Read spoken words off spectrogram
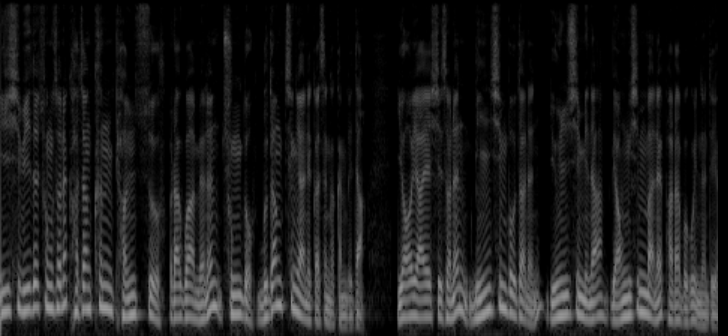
22대 총선의 가장 큰 변수라고 하면은 중도 무당층이 아닐까 생각합니다. 여야의 시선은 민심보다는 윤심이나 명심만을 바라보고 있는데요.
